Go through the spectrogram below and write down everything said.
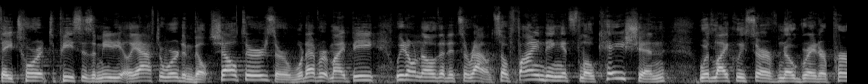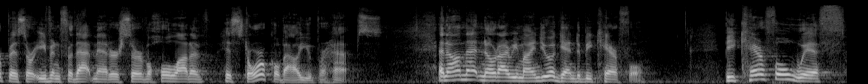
they tore it to pieces immediately afterward and built shelters or whatever it might be. We don't know that it's around. So finding its location would likely serve no greater purpose, or even for that matter, serve a whole lot of historical value, perhaps. And on that note, I remind you again to be careful. Be careful with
